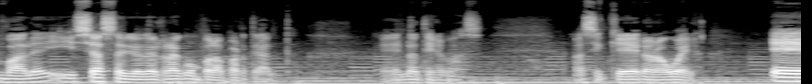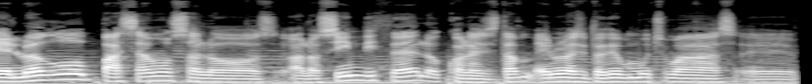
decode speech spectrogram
¿vale? Y se ha salido del rango por la parte alta. Eh, no tiene más. Así que enhorabuena. Eh, luego pasamos a los, a los índices, los cuales están en una situación mucho más eh,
